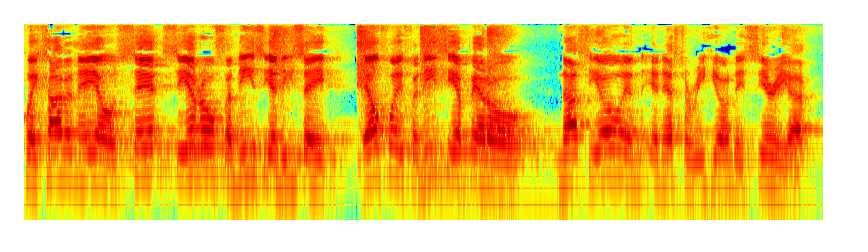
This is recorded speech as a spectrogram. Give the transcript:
fue cananeo, Ciro Fenicia, dice, él fue Fenicia, pero nació en esta región de Siria.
